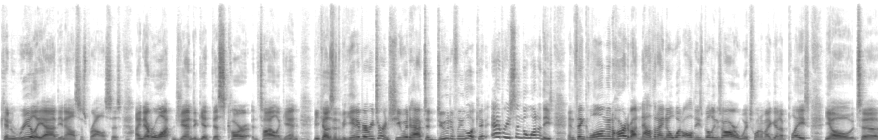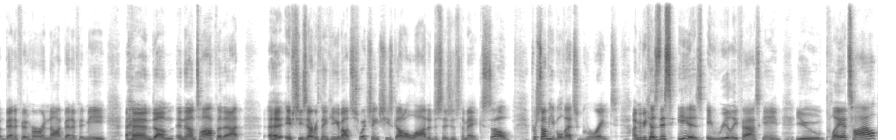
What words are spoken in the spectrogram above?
can really add the analysis paralysis. I never want Jen to get this car tile again because at the beginning of every turn, she would have to dutifully look at every single one of these and think long and hard about now that I know what all these buildings are, which one am I going to place, you know, to benefit her and not benefit me. And um, and then on top of that, uh, if she's ever thinking about switching, she's got a lot of decisions to make. So, for some people, that's great. I mean, because this is a really fast game. You play a tile,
